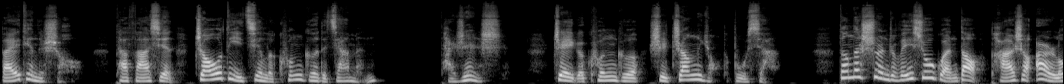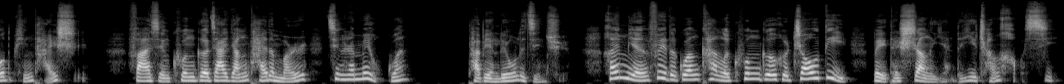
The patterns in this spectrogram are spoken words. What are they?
白天的时候，他发现招娣进了坤哥的家门，他认识这个坤哥是张勇的部下。当他顺着维修管道爬上二楼的平台时，发现坤哥家阳台的门竟然没有关，他便溜了进去。还免费的观看了坤哥和招娣为他上演的一场好戏，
